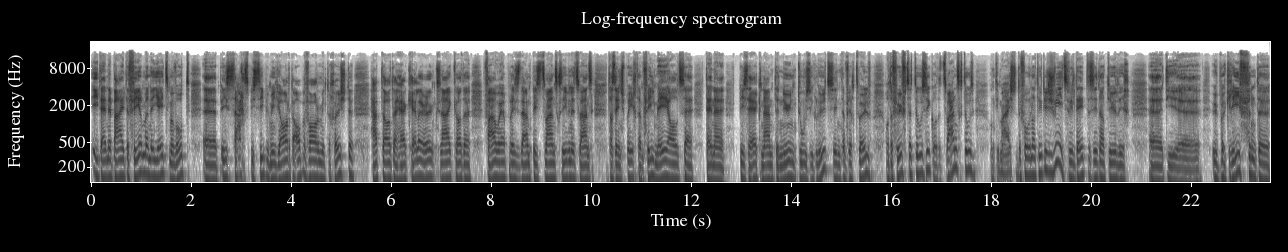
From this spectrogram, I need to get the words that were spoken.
in diesen beiden den Firmen jetzt, man will äh, bis 6 bis 7 Milliarden runterfahren mit den Kosten, hat da der Herr Keller gesagt, der VR-Präsident bis 2027, das entspricht dann viel mehr als äh, den bisher genannten 9000 Leute, sind dann vielleicht 12 oder 15.000 oder 20.000 und die meisten davon natürlich in der Schweiz, weil dort sind natürlich äh, die äh, übergreifenden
